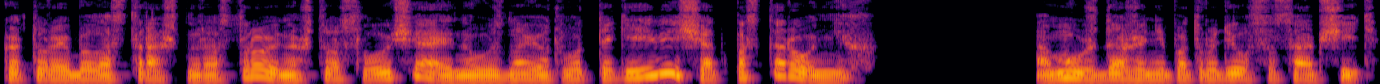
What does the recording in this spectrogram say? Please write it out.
которая была страшно расстроена, что случайно узнает вот такие вещи от посторонних. А муж даже не потрудился сообщить.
